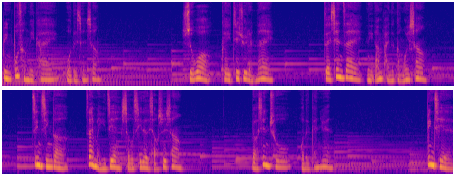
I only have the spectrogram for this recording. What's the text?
并不曾离开我的身上，使我可以继续忍耐，在现在你安排的岗位上。尽心的在每一件熟悉的小事上表现出我的甘愿，并且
